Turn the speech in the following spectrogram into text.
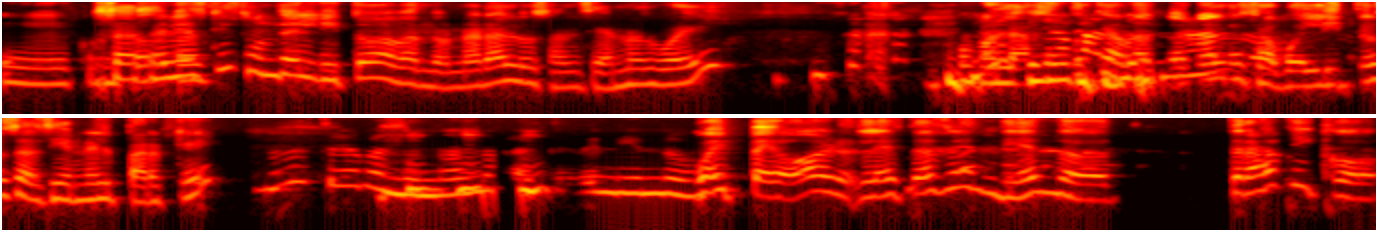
eh, O sea, ¿sabías todas- que es un delito abandonar a los ancianos, güey? Como la gente que abandona a los abuelitos así en el parque. No la estoy abandonando, la estoy vendiendo. Güey, peor, le estás vendiendo. Tráfico.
